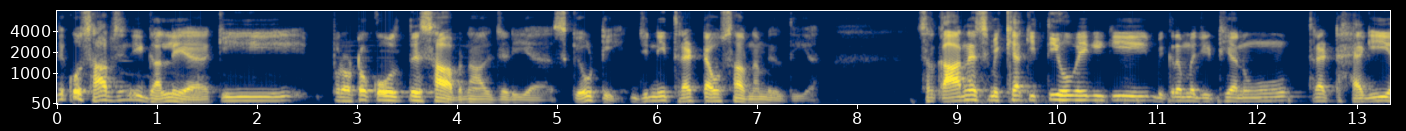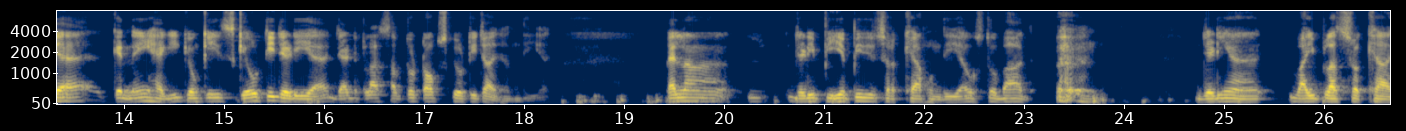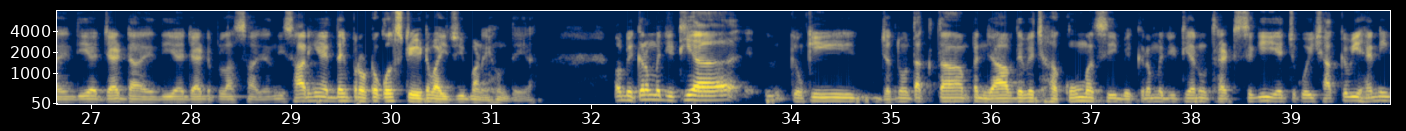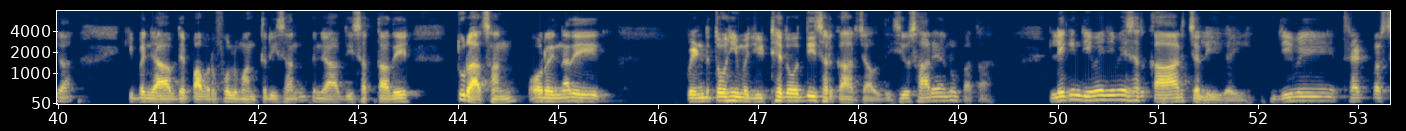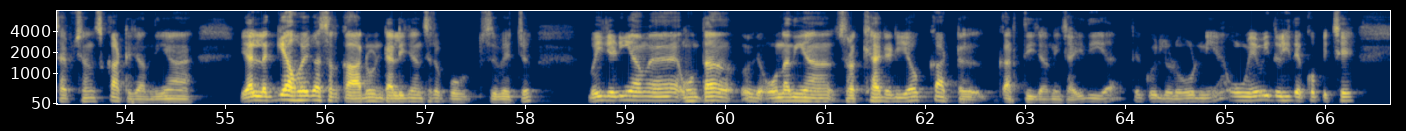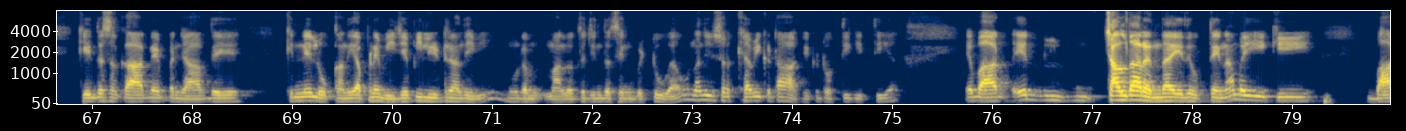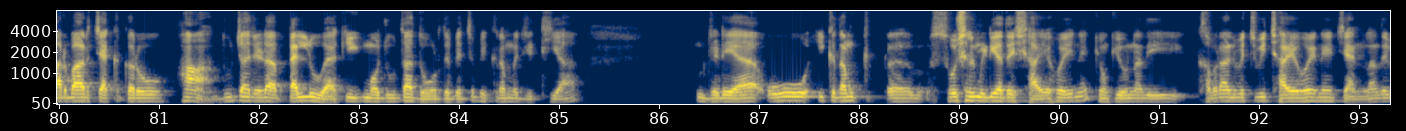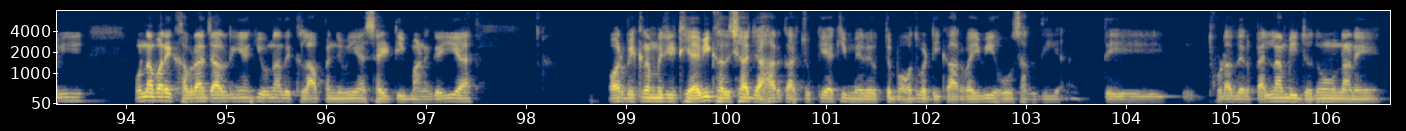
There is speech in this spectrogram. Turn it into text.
ਦੇਖੋ ਸਾਹਿਬ ਸਿੰਘ ਜੀ ਗੱਲ ਇਹ ਹੈ ਕਿ ਪ੍ਰੋਟੋਕੋਲ ਦੇ ਹਿਸਾਬ ਨਾਲ ਜਿਹੜੀ ਹੈ ਸਿਕਿਉਰਿਟੀ ਜਿੰਨੀ ਥ੍ਰੈਟ ਹੈ, ਉਸ ਹਿਸਾਬ ਨਾਲ ਮਿਲਦੀ ਹੈ। ਸਰਕਾਰ ਨੇ ਸਮੀਖਿਆ ਕੀਤੀ ਹੋਵੇਗੀ ਕਿ ਵਿਕਰਮ ਮਜੀਠੀਆ ਨੂੰ ਥ੍ਰੈਟ ਹੈਗੀ ਹੈ ਕਿ ਨਹੀਂ ਹੈਗੀ, ਕਿਉਂਕਿ ਸਿਕਿਉਰਿਟੀ ਜਿਹੜੀ ਹੈ, Z+ ਸਭ ਤੋਂ ਟੌਪ ਸਿਕਿਉਰਿਟੀ ਚ ਆ ਜਾਂਦੀ ਹੈ। ਪਹਿਲਾਂ ਜਿਹੜੀ ਪੀਏਪੀ ਦੀ ਸੁਰੱਖਿਆ ਹੁੰਦੀ ਹੈ, ਉਸ ਤੋਂ ਬਾਅਦ ਜਿਹੜੀਆਂ Y+ ਸੁਰੱਖਿਆ ਆ ਜਾਂਦੀ ਹੈ, Z ਆ ਜਾਂਦੀ ਹੈ, Z+ ਆ ਜਾਂਦੀ, ਸਾਰੀਆਂ ਇਦਾਂ ਹੀ ਪ੍ਰੋਟੋਕੋਲ ਸਟੇਟ ਵਾਈਜ਼ ਵੀ ਬਣੇ ਹੁੰਦੇ ਆ। ਔਰ ਵਿਕਰਮ ਮਜੀਠੀਆ, ਕਿਉਂਕਿ ਜਦੋਂ ਤੱਕ ਤਾਂ ਪੰਜਾਬ ਦੇ ਵਿੱਚ ਹਕੂਮਤ ਸੀ ਵਿਕਰਮ ਮਜੀਠੀਆ ਨੂੰ ਥ੍ਰੈਟ ਸੀਗੀ, ਇਹ ਚ ਕੋਈ ਸ਼ੱਕ ਵੀ ਹੈ ਨਹੀਂਗਾ ਕਿ ਪੰਜਾਬ ਦੇ ਪਾਵਰਫੁਲ ਮੰਤਰੀ ਸਨ, ਪੰਜਾਬ ਦੀ ਸੱਤਾ ਦੇ ਧੁਰਾ ਸਨ ਔਰ ਇਹਨਾਂ ਦੇ ਪਿੰਡ ਤੋਂ ਹੀ ਮਜੀਠੇ ਤੋਂ ਅੱਧੀ ਸਰਕਾਰ ਚੱਲਦੀ ਸੀ, ਉਹ ਸਾਰਿਆਂ ਨੂੰ ਪਤਾ। ਲੇਕਿਨ ਜਿਵੇਂ ਜਿਵੇਂ ਸਰਕਾਰ ਚਲੀ ਗਈ, ਜਿਵੇਂ ਥ੍ਰੈਟ ਪਰਸੈਪਸ਼ਨਸ ਘਟ ਜਾਂਦੀਆਂ ਜਾਂ ਲੱਗਿਆ ਹੋਏਗਾ ਸਰਕਾਰ ਨੂੰ ਇੰਟੈਲੀਜੈਂਸ ਰਿਪੋਰਟਸ ਵਿੱਚ ਬਈ ਜਿਹੜੀਆਂ ਮੈਂ ਹੁਣ ਤਾਂ ਉਹਨਾਂ ਦੀਆਂ ਸੁਰੱਖਿਆ ਜਿਹੜੀ ਆ ਉਹ ਘੱਟ ਕਰਤੀ ਜਾਣੀ ਚਾਹੀਦੀ ਆ ਤੇ ਕੋਈ ਲੋੜ ਨਹੀਂ ਆ। ਉਵੇਂ ਵੀ ਤੁਸੀਂ ਦੇਖੋ ਪਿੱਛੇ ਕੇਂਦਰ ਸਰਕਾਰ ਨੇ ਪੰਜਾਬ ਦੇ ਕਿੰਨੇ ਲੋਕਾਂ ਦੀ, ਆਪਣੇ ਬੀਜੇਪੀ ਲੀਡਰਾਂ ਦੀ ਵੀ ਰਮ- ਮੰਨ ਲਓ ਤਜਿੰਦਰ ਸਿੰਘ ਬਿੱਟੂ ਆ, ਉਹਨਾਂ ਦੀ ਸੁਰੱਖਿਆ ਵੀ ਘਟਾ ਕੇ ਕਟੌਤੀ ਕੀਤੀ ਆ। ਇਹ ਬਾਰ, ਇਹ ਚੱਲਦਾ ਰਹਿੰਦਾ ਇਹਦੇ ਉੱਤੇ ਨਾ ਬਈ ਕਿ ਬਾਰ-ਬਾਰ ਚੈੱਕ ਕਰੋ। ਹਾਂ, ਦੂਜਾ ਜਿਹੜਾ ਪਹਿਲੂ ਹੈ ਕਿ ਮੌਜੂਦਾ ਦੌਰ ਦੇ ਵਿੱਚ ਵਿਕਰਮ ਮਜੀਠੀਆ ਜਿਹੜੇ ਆ, ਉਹ ਇੱਕਦਮ ਸੋਸ਼ਲ ਮੀਡੀਆ ਤੇ ਛਾਏ ਹੋਏ ਨੇ, ਕਿਉਂਕਿ ਉਹਨਾਂ ਦੀ ਖਬਰਾਂ ਵਿੱਚ ਵੀ ਛਾਏ ਹੋਏ ਨੇ, ਚੈਨਲਾਂ ਦੇ ਵੀ ਉਹਨਾਂ ਬਾਰੇ ਖਬਰਾਂ ਚੱਲ ਰਹੀਆਂ ਕਿ ਉਹਨਾਂ ਦੇ ਖਿਲਾਫ ਪੰਜਵੀਂ ਐਸਆਈਟੀ ਬਣ ਗਈ ਆ। ਔਰ ਵਿਕਰਮ ਮਜੀਠੀਆ ਇਹ ਵੀ ਖਦਸ਼ਾ ਜ਼ਾਹਰ ਕਰ ਚੁੱਕੇ ਆ ਕਿ ਮੇਰੇ ਉੱਤੇ ਬਹੁਤ ਵੱਡੀ ਕਾਰਵਾਈ ਵੀ ਹੋ ਸਕਦੀ ਆ। ਤੇ ਥੋੜਾ ਦੇਰ ਪਹਿਲਾਂ ਵੀ ਜਦੋਂ ਉਹਨਾਂ ਨੇ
